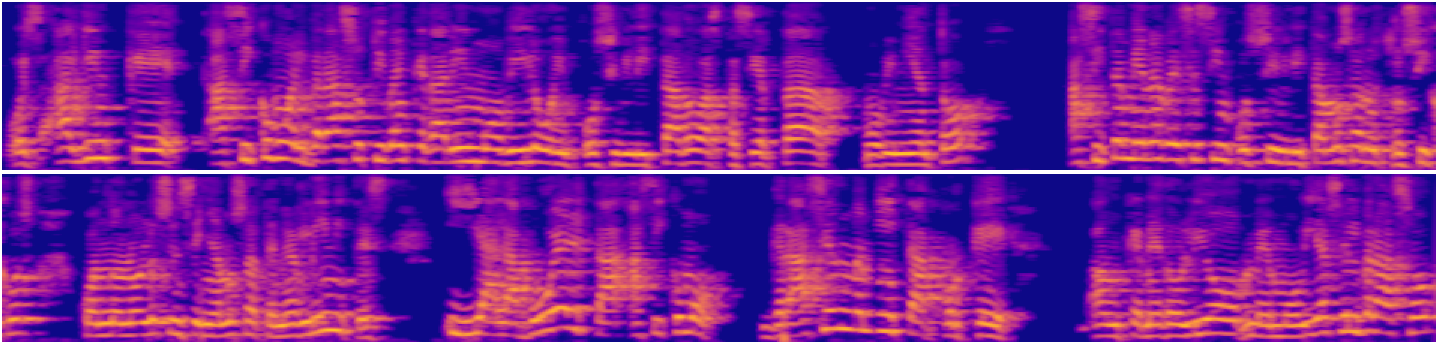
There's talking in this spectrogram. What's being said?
pues alguien que, así como el brazo te iba a quedar inmóvil o imposibilitado hasta cierto movimiento, así también a veces imposibilitamos a nuestros hijos cuando no los enseñamos a tener límites. Y a la vuelta, así como, gracias mamita, porque aunque me dolió, me movías el brazo,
